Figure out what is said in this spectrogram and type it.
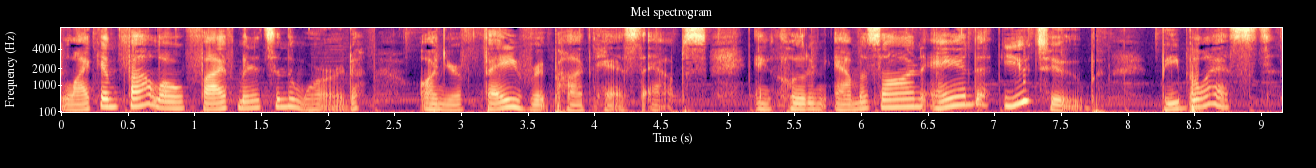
Like and follow 5 Minutes in the Word on your favorite podcast apps, including Amazon and YouTube. Be blessed.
